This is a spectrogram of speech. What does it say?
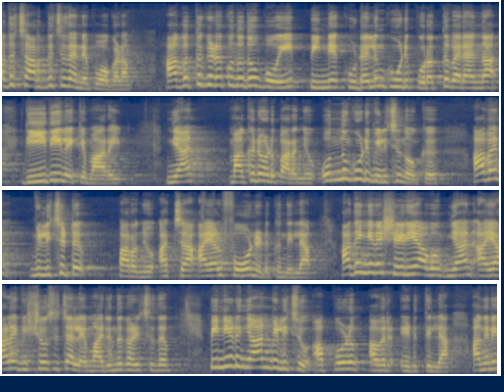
അത് ഛർദിച്ച് തന്നെ പോകണം. അകത്തു കിടക്കുന്നതും പോയി പിന്നെ കുടലും കൂടി പുറത്തു വരാന്ന രീതിയിലേക്ക് മാറി. ഞാൻ മകനോട് പറഞ്ഞു ഒന്നും കൂടി വിളിച്ചു നോക്ക്. അവൻ വിളിച്ചിട്ട് പറഞ്ഞു അച്ഛ അയാൾ ഫോൺ എടുക്കുന്നില്ല. അതെങ്ങനെ ശരിയാവും? ഞാൻ അയാളെ വിശ്വസിച്ചല്ലേ മരുന്ന് കഴിച്ചത്? പിന്നീട് ഞാൻ വിളിച്ചു അപ്പോഴും അവർ എടുത്തില്ല. അങ്ങനെ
